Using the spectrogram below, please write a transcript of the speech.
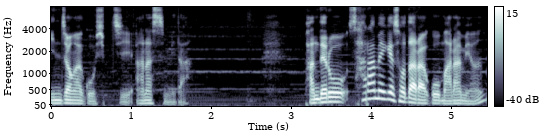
인정하고 싶지 않았습니다. 반대로 사람에게서다라고 말하면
